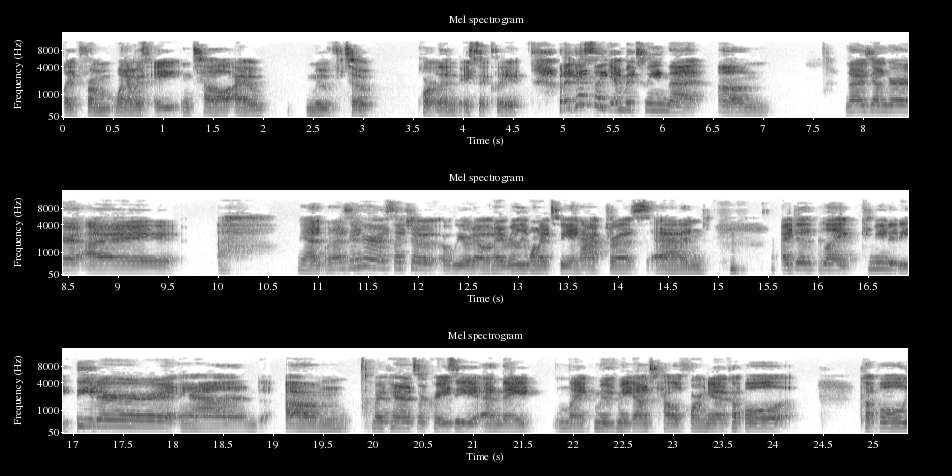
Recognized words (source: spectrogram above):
like from when I was eight until I moved to Portland, basically. But I guess like in between that, um, when I was younger, I man, when I was younger, I was such a, a weirdo, and I really wanted to be an actress, and I did like community theater, and um, my parents are crazy, and they like moved me down to California a couple couple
